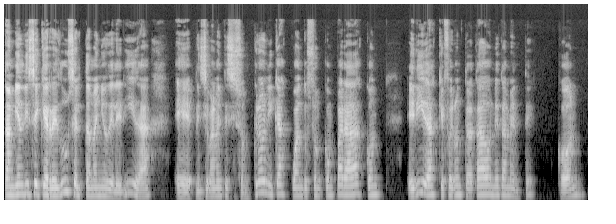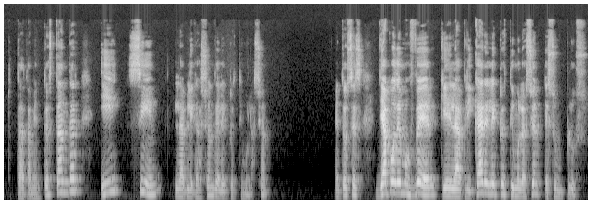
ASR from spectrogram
También dice que reduce el tamaño de la herida, eh, principalmente si son crónicas, cuando son comparadas con heridas que fueron tratadas netamente con tratamiento estándar y sin la aplicación de electroestimulación. Entonces ya podemos ver que el aplicar electroestimulación es un plus.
